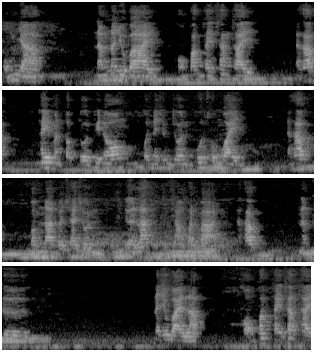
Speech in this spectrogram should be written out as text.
ผมอยากนำนโยบายของพรรคไทยสร้างไทยนะครับ ให้มันตอบโจทย์พี่น้องคนในชุมชนผู้สูงวัยนะครับบำนาญประชาชนเดือนละ 3,000 บาทนะครับ นั่นคือนโยบายหลักของพรรคไทยสร้างไทย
